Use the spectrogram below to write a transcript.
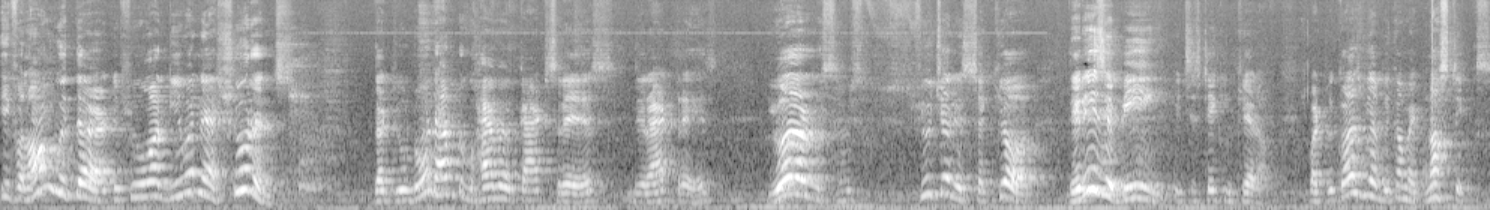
if along with that, if you are given assurance that you don't have to have a cat's race, the rat race, your future is secure, there is a being which is taking care of. But because we have become agnostics,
